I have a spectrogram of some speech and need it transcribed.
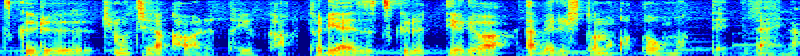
作る気持ちが変わるというかとりあえず作るっていうよりは食べる人のことを思ってみたいな、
